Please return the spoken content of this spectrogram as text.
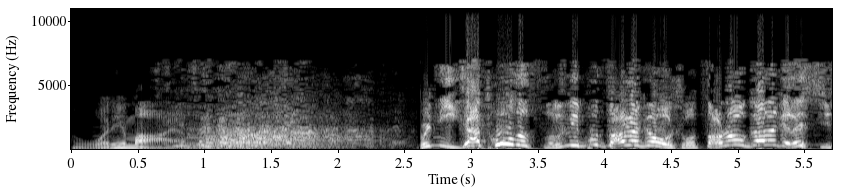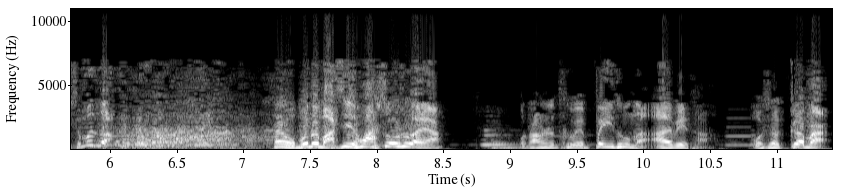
我的妈呀！不是你家兔子死了，你不早点跟我说，早知道我刚才给它洗什么澡？但是我不能把这些话说出来呀！我当时特别悲痛的安慰他，我说：“哥们儿，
